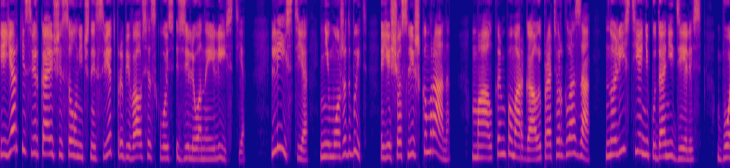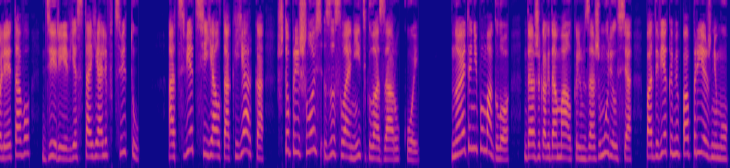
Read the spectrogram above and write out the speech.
и яркий сверкающий солнечный свет пробивался сквозь зеленые листья. Листья! Не может быть! Еще слишком рано. Малкольм поморгал и протер глаза, но листья никуда не делись. Более того, деревья стояли в цвету. А цвет сиял так ярко, что пришлось заслонить глаза рукой. Но это не помогло, даже когда Малкольм зажмурился, под веками по-прежнему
